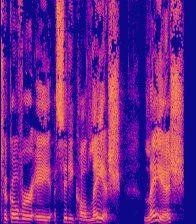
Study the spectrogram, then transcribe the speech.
took over a, a city called Laish. Laish,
